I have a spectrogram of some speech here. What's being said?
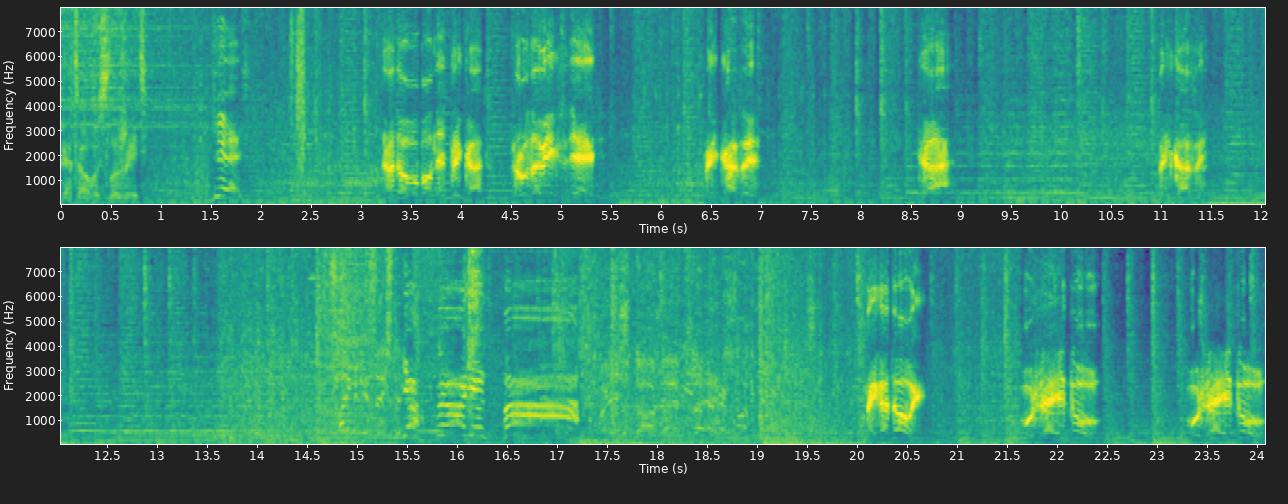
Готовы служить. Есть. Готов выполнять приказ. Грузовик здесь. Приказы? Да. Приказы? Я ранен! А! Мы готовы. Уже иду. Уже иду.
